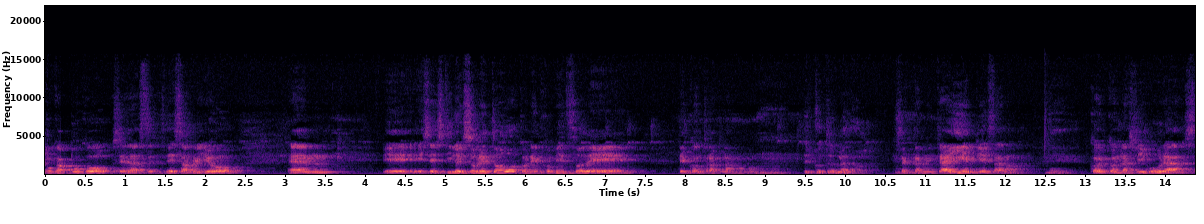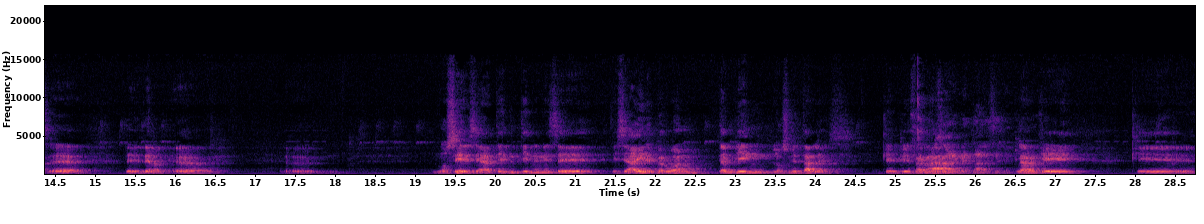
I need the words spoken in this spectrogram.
poco a poco se des- desarrolló em, eh, ese estilo y sobre todo con el comienzo de, del contraplano, ¿no? El contraplano. Exactamente, ahí empieza, ¿no? Eh, Con, con las figuras, eh, de, la, eh, eh, no sé, o sea, tienen, tienen ese, ese aire peruano, también los metales, que empiezan a... Claro que, que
